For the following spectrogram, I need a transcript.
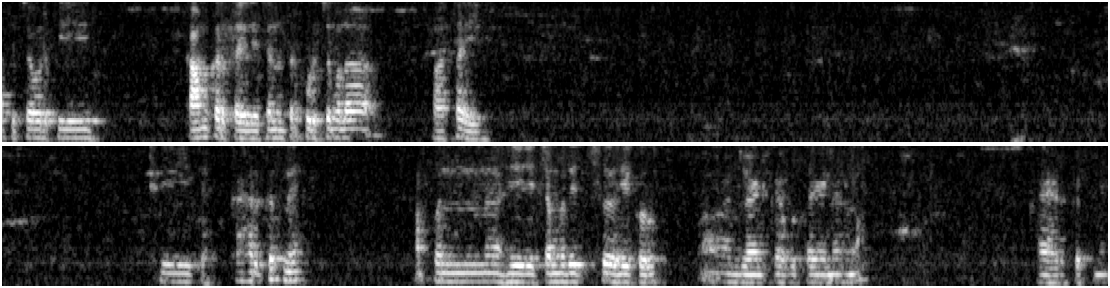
त्याच्यावरती काम करता येईल याच्यानंतर पुढचं मला पाहता येईल. ठीक आहे काय हरकत नाही. आपण हे याच्यामध्येच हे करू. जॉईंट काय होता येणार नाही. काय हरकत नाही.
